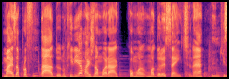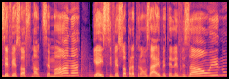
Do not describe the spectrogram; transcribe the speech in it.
mais aprofundado. Eu não queria mais namorar como uma adolescente, né? Entendi. Que você vê só final de semana, e aí se vê só pra transar e ver televisão, e não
